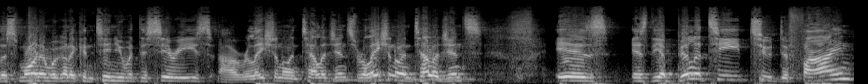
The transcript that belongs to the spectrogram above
this morning we're going to continue with this series, uh, Relational Intelligence. Relational intelligence is, is the ability to define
